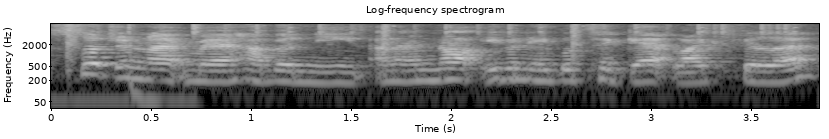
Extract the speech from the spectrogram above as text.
such a nightmare having need and I'm not even able to get like filler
